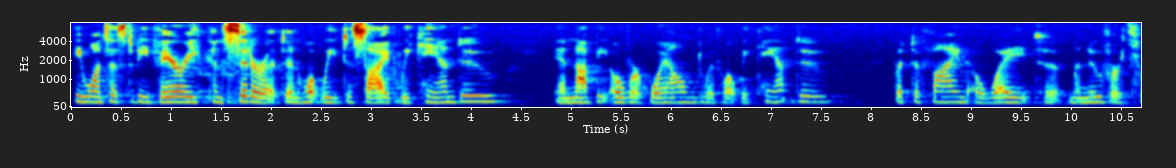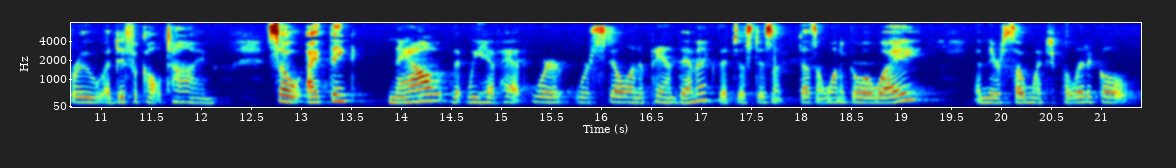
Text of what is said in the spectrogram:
he wants us to be very considerate in what we decide we can do, and not be overwhelmed with what we can't do, but to find a way to maneuver through a difficult time. So I think now that we have had we're we're still in a pandemic that just isn't doesn't want to go away and there's so much political,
